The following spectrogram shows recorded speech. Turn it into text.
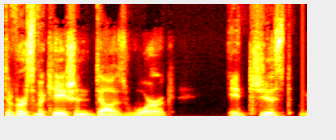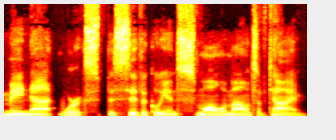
diversification does work. It just may not work specifically in small amounts of time.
